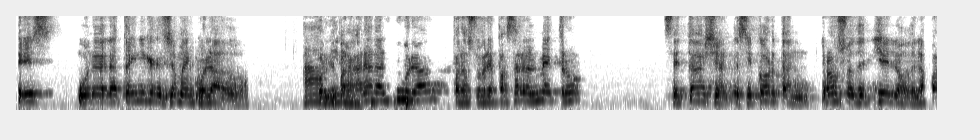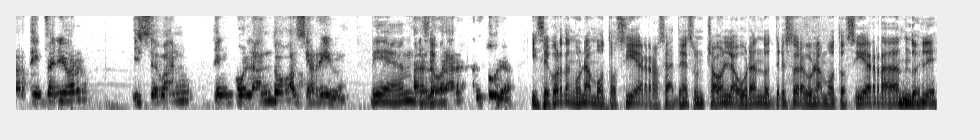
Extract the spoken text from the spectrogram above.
es una de las técnicas que se llama encolado. Ah, Porque mira. para ganar altura, para sobrepasar al metro, se tallan, se cortan trozos de hielo de la parte inferior y se van encolando hacia arriba Bien. para lograr altura. Y se cortan con una motosierra, o sea, tenés un chabón laburando tres horas con una motosierra dándole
